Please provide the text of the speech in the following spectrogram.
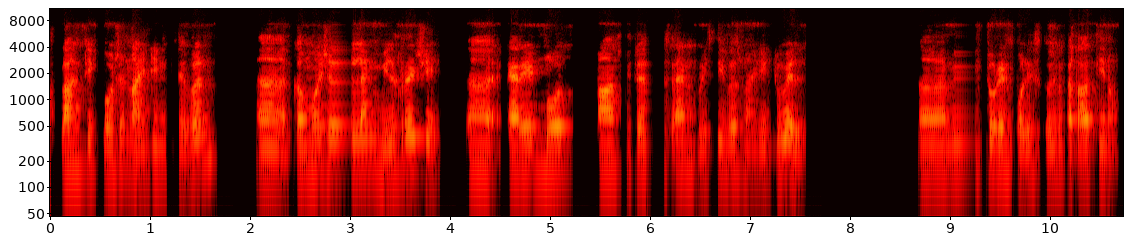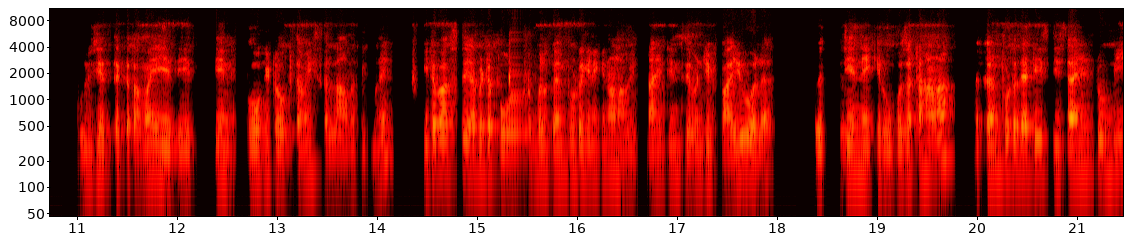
Atlantic Ocean 1907 uh, commercial and military ship uh, carried both transmitters and receivers 1912 Victoreen police කොම කතා තියනවා. පොලිසිත් එක්ක තමයි ඒ තියෙන ඕකි ටෝක් තමයි ඉස්සල්ලාම තිබුණේ. ඊට පස්සේ අපිට පෝර්ටබල් කම්පියුටර් කෙනෙක් කෙනා 1975 වල. තියෙන එකේ රූප සටහන. A computer that is designed to be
